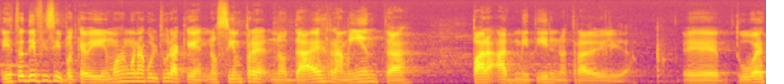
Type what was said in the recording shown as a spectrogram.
y esto es difícil porque vivimos en una cultura que no siempre nos da herramientas para admitir nuestra debilidad. Eh, tú ves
